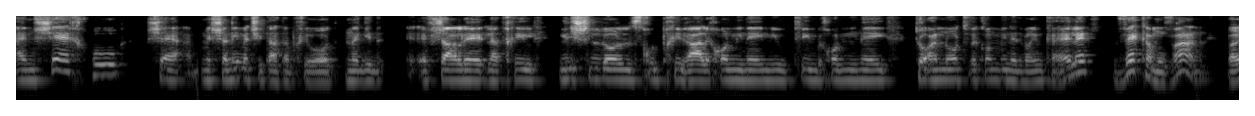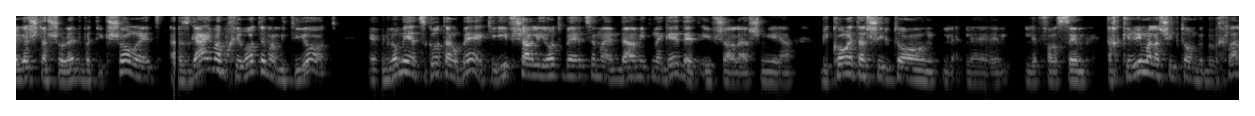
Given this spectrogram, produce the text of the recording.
ההמשך הוא שמשנים את שיטת הבחירות, נגיד אפשר להתחיל לשלול זכות בחירה לכל מיני מיעוטים בכל מיני תואנות וכל מיני דברים כאלה, וכמובן ברגע שאתה שולט בתקשורת, אז גם אם הבחירות הן אמיתיות, הן לא מייצגות הרבה, כי אי אפשר להיות בעצם העמדה המתנגדת, אי אפשר להשמיע ביקורת על שלטון, לפרסם תחקירים על השלטון, ובכלל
